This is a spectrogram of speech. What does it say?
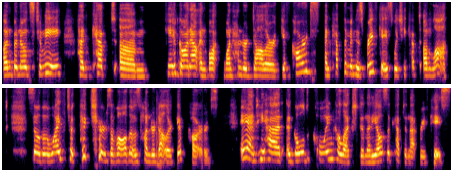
unbeknownst to me, had kept um, he had gone out and bought $100 gift cards and kept them in his briefcase, which he kept unlocked. So the wife took pictures of all those $100 gift cards. And he had a gold coin collection that he also kept in that briefcase,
